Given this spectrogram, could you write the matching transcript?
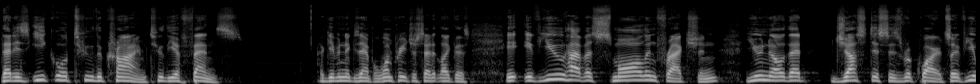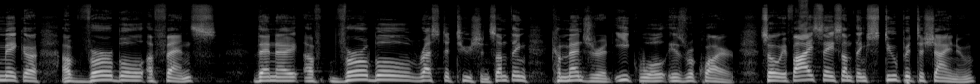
that is equal to the crime, to the offense. I'll give you an example. One preacher said it like this If you have a small infraction, you know that justice is required. So if you make a, a verbal offense, then a, a, verbal restitution, something commensurate, equal, is required. So if I say something stupid to Shainu,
